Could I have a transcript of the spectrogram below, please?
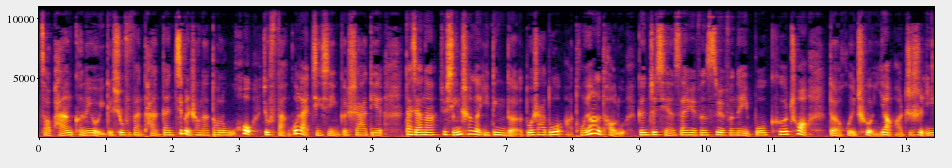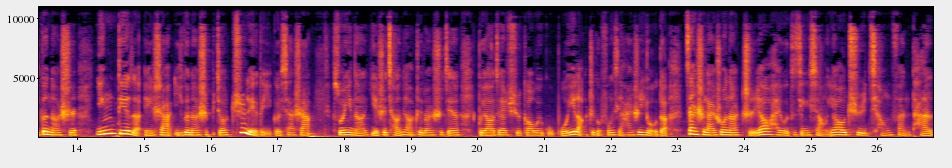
早盘可能有一个修复反弹，但基本上呢，到了午后就反过来进行一个杀跌，大家呢就形成了一定的多杀多啊。同样的套路，跟之前三月份、四月份那一波科创的回撤一样啊，只是一个呢是阴跌的 A 杀，一个呢是比较剧烈的一个下杀。所以呢，也是强调这段时间不要再去高位股。博弈了，这个风险还是有的。暂时来说呢，只要还有资金想要去抢反弹，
